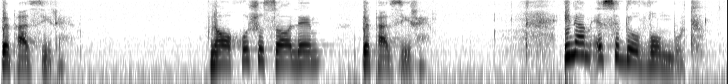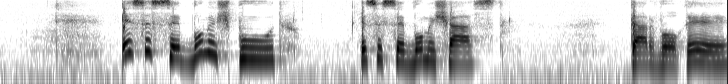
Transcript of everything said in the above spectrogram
بپذیره. ناخوش و سالم بپذیره. اینم S دوم بود. S سومش بود S سومش هست در واقع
